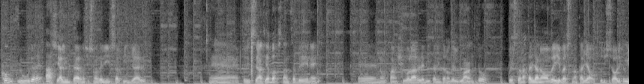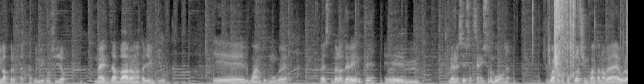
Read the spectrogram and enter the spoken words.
concludere. Ah sì, all'interno ci sono degli inserti in gel, eh, posizionati abbastanza bene, eh, non fanno scivolare le dita all'interno del guanto questa è una taglia 9, io vesto una taglia 8 di solito, mi va perfetta, quindi vi consiglio mezza barra una taglia in più. E il guanto comunque veste bello aderente. E, bene, le sensazioni sono buone. Il guanto costa solo 59 euro,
